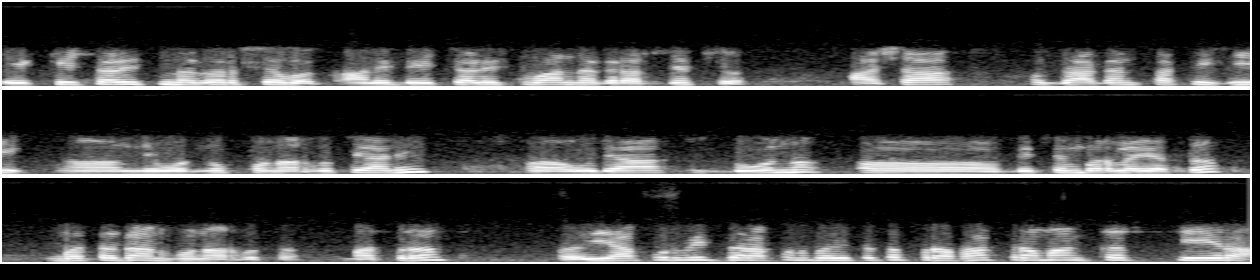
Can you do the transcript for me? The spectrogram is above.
एक्केचाळीस नगरसेवक आणि बेचाळीस वा नगराध्यक्ष अशा जागांसाठी ही निवडणूक होणार होती आणि उद्या दोन डिसेंबरला याचं मतदान होणार होतं. मात्र यापूर्वी जर आपण बघितलं तर प्रभाग क्रमांक तेरा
